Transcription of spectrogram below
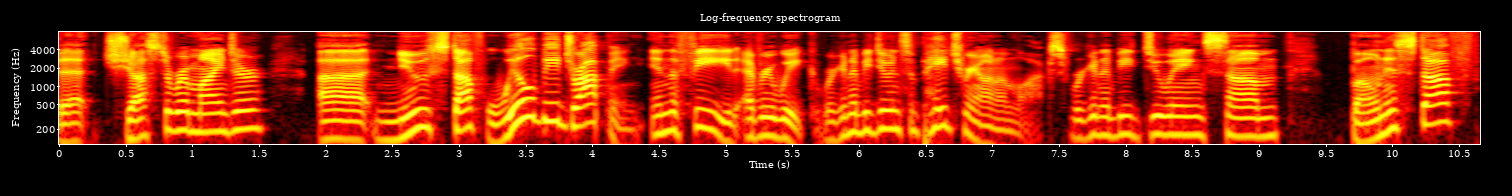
That just a reminder uh new stuff will be dropping in the feed every week. We're going to be doing some patreon unlocks. We're going to be doing some bonus stuff.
